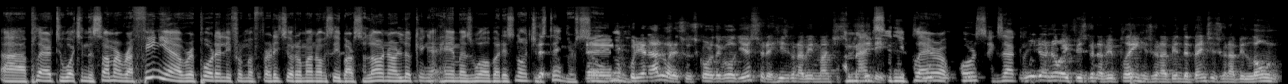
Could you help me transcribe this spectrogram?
uh, player to watch in the summer. Raphinha, reportedly from Fabrizio Romano, obviously Barcelona are looking at him as well, but it's not just him. There's so uh, Julian Alvarez, who scored the goal yesterday, he's going to be in Manchester a Man City. City player, of course, exactly. We don't know if he's going to be playing. He's going to be in the bench. He's going to be loaned.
